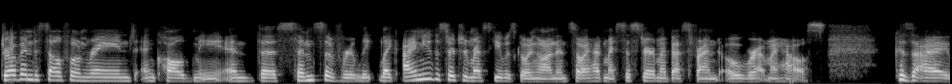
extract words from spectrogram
drove into cell phone range and called me and the sense of relief like i knew the search and rescue was going on and so i had my sister and my best friend over at my house because I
